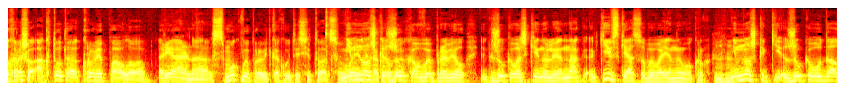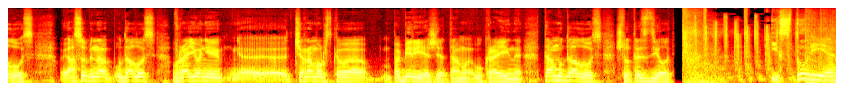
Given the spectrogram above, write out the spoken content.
ну хорошо, а кто-то, кроме Павлова, реально смог выправить какую-то ситуацию? Немножко Жуков выправил. Жукова скинули на Киевский особый военный округ. Угу. Немножко Жукову удалось. Особенно удалось в районе э, Черноморского побережья там, Украины. Там удалось что-то сделать. История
